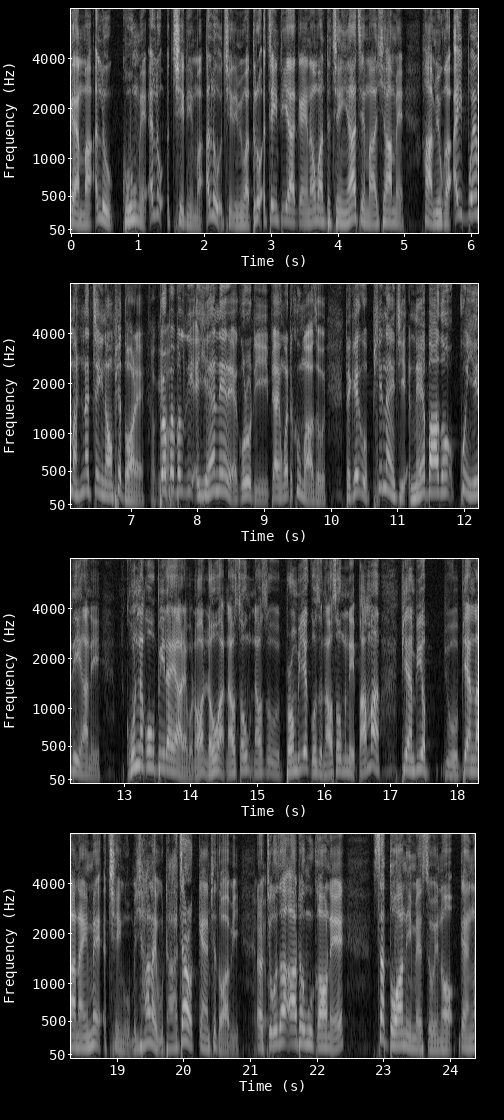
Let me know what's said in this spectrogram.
ကန်မှာအဲ့လိုဂိုးမယ်အဲ့လိုအခြေအနေမှာအဲ့လိုအခြေအနေမျိုးမှာသူတို့အကြိမ်တရာကန်တော့မှတစ်ကြိမ်ရချင်မှရမယ်ဟာမျိုးကအဲ့ပွဲမှာနှစ်ကြိမ်တောင်ဖြစ်သွားတယ် ဟုတ်ကဲ့ပါ probability အရန်နေတယ်အကိုတို့ဒီပြိုင်ပွဲတစ်ခုမှာဆိုတကယ်ကိုဖြစ်နိုင်ချေအ ਨੇ ပါဆုံးအခွင့်အရေးတွေကနေဂိုးနှစ်ဂိုးပေးလိုက်ရတယ်ပေါ့နော်လုံးဝနောက်ဆုံးနောက်ဆုံး Bromby ရဲ့ဂိုးဆိုနောက်ဆုံးမိနစ်ဘာမှပြန်ပြီးတော့ဟိုပြန်လာနိုင်မဲ့အချိန်ကိုမရလိုက်ဘူးဒါကြတော့ကန်ဖြစ်သွားပြီအဲ့တော့စ조사အားထုတ်မှုကောင်းတယ်ဆက်သွားနေမယ်ဆိုရင်တော့ကန်က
